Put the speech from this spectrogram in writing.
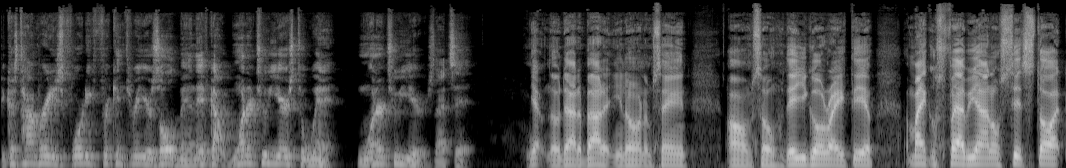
Because Tom Brady's forty freaking three years old, man. They've got one or two years to win it. One or two years. That's it. Yep, no doubt about it. You know what I'm saying? Um, so there you go, right there. Michael Fabiano sit start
